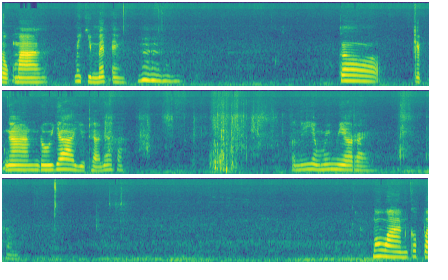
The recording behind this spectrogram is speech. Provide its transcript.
ตกมาไม่กี่เม็ดเอง ก็ เก็บงานดูหญ้าอยู่แถวเนี้ยค่ะ ตอนนี้ยังไม่มีอะไรทำเมื่อวานก็ไป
